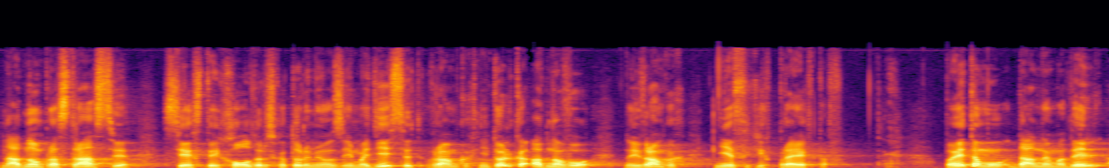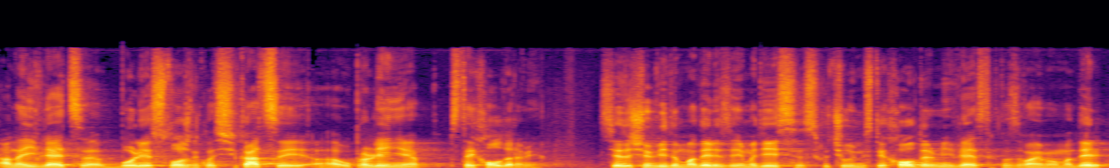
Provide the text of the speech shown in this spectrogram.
на одном пространстве всех стейкхолдеров, с которыми он взаимодействует в рамках не только одного, но и в рамках нескольких проектов. Поэтому данная модель она является более сложной классификацией а, управления стейкхолдерами. Следующим видом модели взаимодействия с ключевыми стейкхолдерами является так называемая модель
